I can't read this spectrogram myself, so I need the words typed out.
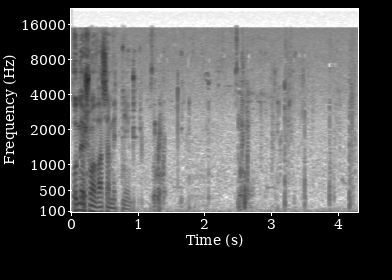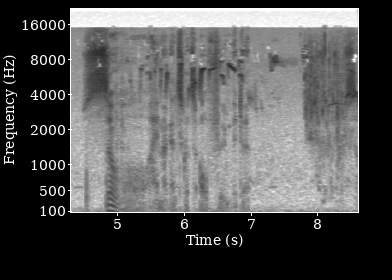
Und mir schon mal Wasser mitnehmen. So, einmal ganz kurz auffüllen, bitte. So.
